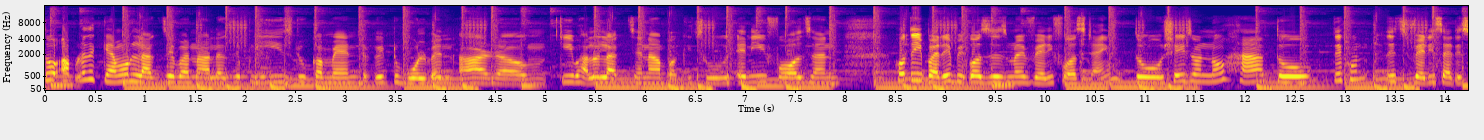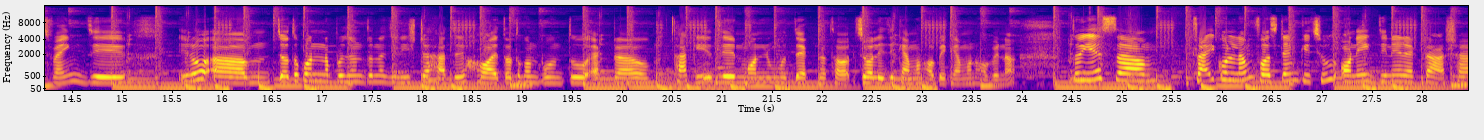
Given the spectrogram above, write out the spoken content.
তো আপনাদের কেমন লাগছে বা না লাগছে প্লিজ ডু কমেন্ট একটু বলবেন। আর কি ভালো লাগছে না বা কিছু এনি ফলস অ্যান্ড হতেই পারে because is my very first time তো সেই জন্য হ্যাঁ তো দেখুন ইটস ভেরি স্যাটিসফাইং যে ইউনো যতক্ষণ না পর্যন্ত না জিনিসটা হাতে হয়, ততক্ষণ পর্যন্ত একটা থাকে যে মনের মধ্যে একটা চলে যে কেমন হবে কেমন হবে না। তো ইয়েস ট্রাই করলাম ফার্স্ট টাইম কিছু। অনেক দিনের একটা আশা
